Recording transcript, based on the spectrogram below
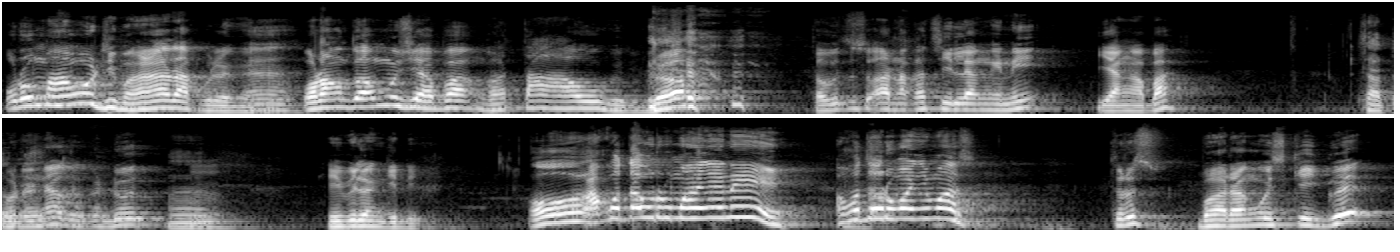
Rumahmu di mana? tak bilang gitu. Orang tuamu siapa? Nggak tahu gitu. Lah. Tapi terus anak kecil yang ini yang apa? Satu. badannya agak gendut. Dia bilang gini Oh, Aku tahu rumahnya nih. Aku tahu rumahnya mas. Terus barang whisky gue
